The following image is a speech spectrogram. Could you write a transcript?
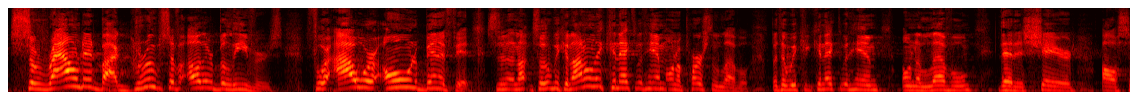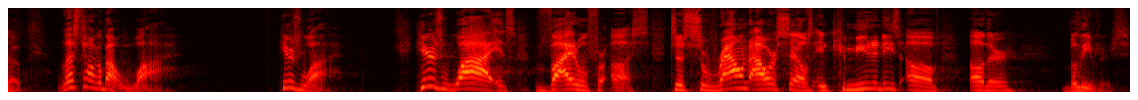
surrounded by groups of other believers for our own benefit, so that, not, so that we can not only connect with Him on a personal level, but that we can connect with Him on a level that is shared also. Let's talk about why. Here's why. Here's why it's vital for us to surround ourselves in communities of other believers.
